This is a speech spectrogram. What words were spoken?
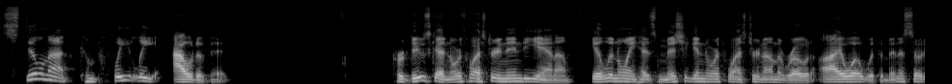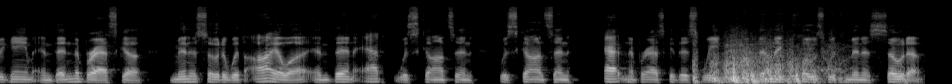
still not completely out of it. Purdue's got Northwestern Indiana. Illinois has Michigan Northwestern on the road, Iowa with the Minnesota game, and then Nebraska, Minnesota with Iowa, and then at Wisconsin, Wisconsin at Nebraska this week. Then they close with Minnesota.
